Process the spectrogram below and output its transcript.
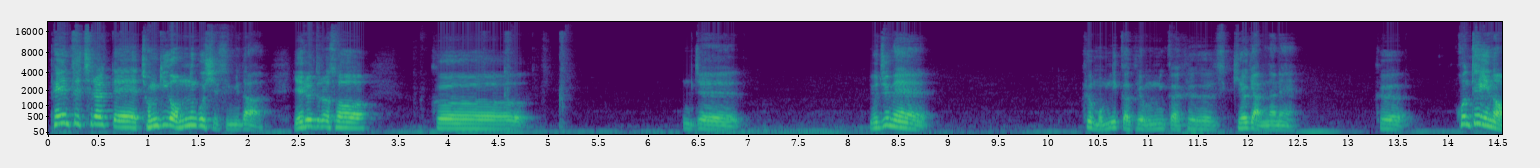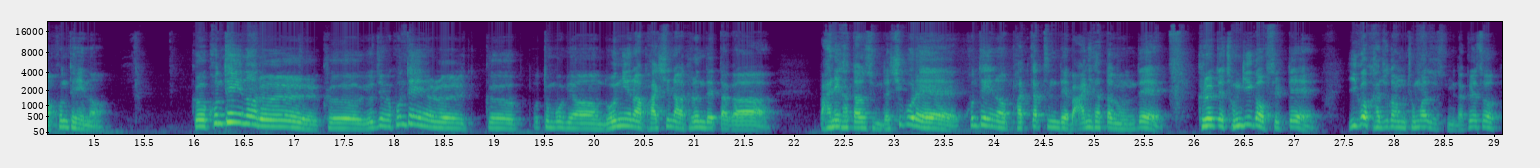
페인트 칠할 때 전기가 없는 곳이 있습니다. 예를 들어서 그 이제 요즘에 그 뭡니까? 그게 뭡니까? 그 기억이 안 나네. 그 컨테이너 컨테이너. 그 컨테이너를 그 요즘에 컨테이너를 그 보통 보면 논이나 밭이나 그런 데다가 많이 갖다 놓습니다. 시골에 컨테이너 밭 같은 데 많이 갖다 놓는데 그럴 때 전기가 없을 때 이거 가져가면 정말 좋습니다. 그래서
